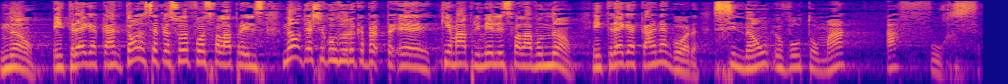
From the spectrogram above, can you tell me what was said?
Não, entregue a carne. Então, se a pessoa fosse falar para eles, não, deixa a gordura é, queimar primeiro, eles falavam, não, entregue a carne agora. Senão, eu vou tomar a força.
